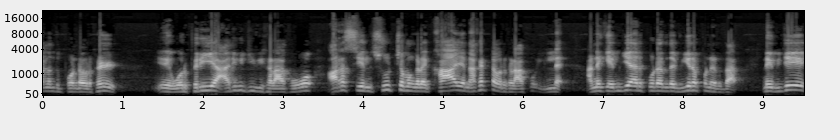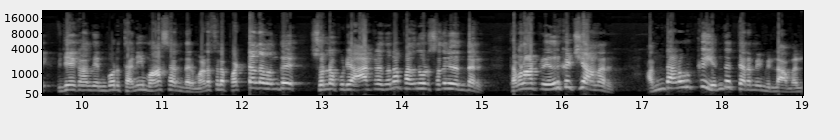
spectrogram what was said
ஆனந்த் போன்றவர்கள் ஒரு பெரிய அறிவுஜீவிகளாகவோ அரசியல் சூட்சமங்களை காய நகட்டவர்களாகவோ இல்லை. அன்னைக்கு எம்ஜிஆர் கூட இருந்த வீரப்பன் இருந்தார். இன்னைக்கு விஜய் விஜயகாந்த் என்பவர் தனி மாசா இருந்தார். மனசுல பட்டதை வந்து சொல்லக்கூடிய ஆற்றல் இருந்ததுன்னா பதினோரு சதவீதம் இருந்தார். தமிழ்நாட்டு எதிர்க்கட்சி ஆனார். அந்த அளவுக்கு எந்த திறமையும் இல்லாமல்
